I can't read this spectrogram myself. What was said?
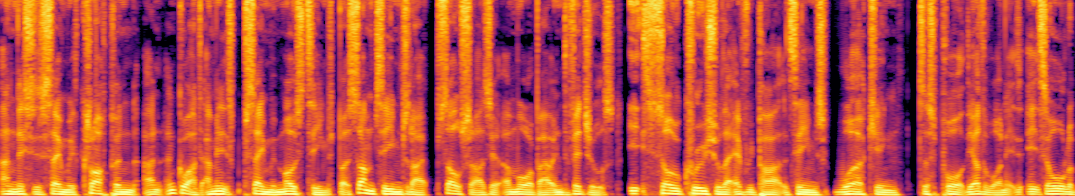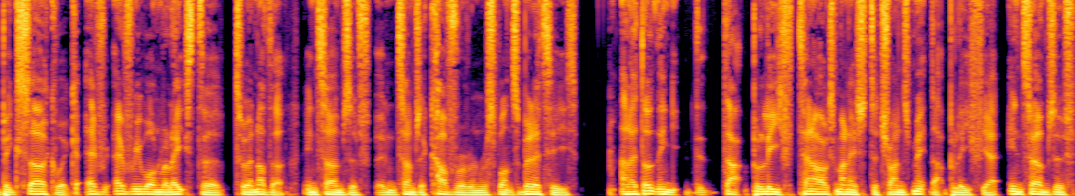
and this is the same with Klopp and, and, and God, I mean, it's same with most teams, but some teams like Solskjaer's are more about individuals. It's so crucial that every part of the team's working to support the other one. It, it's all a big circle. It, every, everyone relates to, to another in terms of, in terms of cover and responsibilities. And I don't think that belief, Ten Hag's managed to transmit that belief yet in terms of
